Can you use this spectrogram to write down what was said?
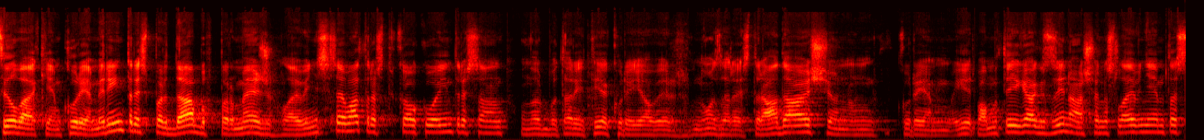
cilvēkiem, kuriem ir interese par dabu, par mežu, lai viņi sev atrastu kaut ko interesantu. Un varbūt arī tie, kuri jau ir nozarē strādājuši un, un kuriem ir pamatīgākas zināšanas, lai viņiem tas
